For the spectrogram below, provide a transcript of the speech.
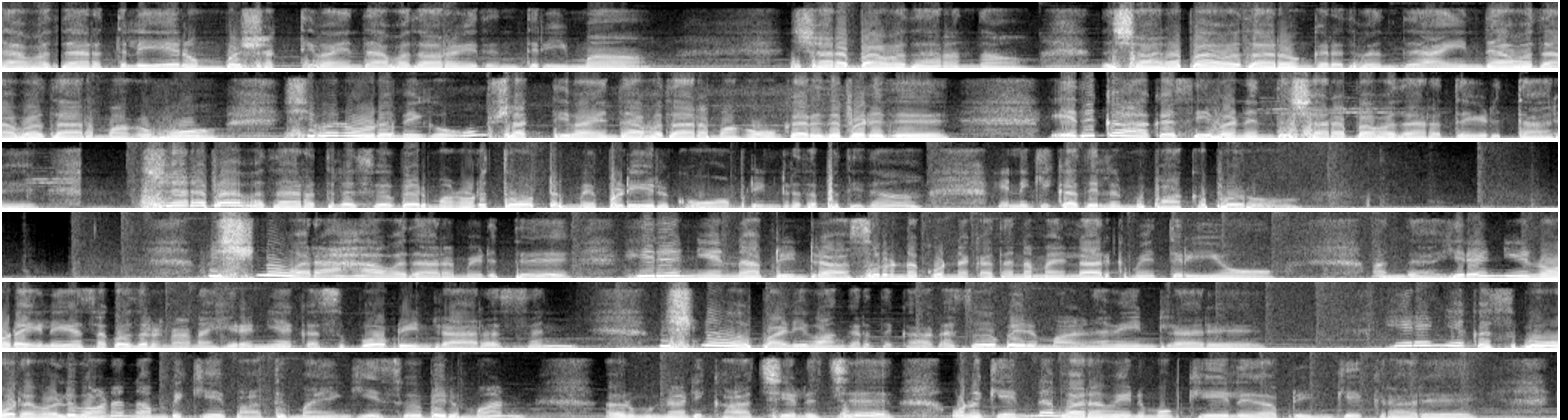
எடுத்த அவதாரத்திலேயே ரொம்ப சக்தி வாய்ந்த அவதாரம் எதுன்னு தெரியுமா? ஷரப அவதாரம் தான். இந்த ஷரப அவதாரங்கிறது வந்து ஐந்தாவது அவதாரமாகவும் சிவனோட மிகவும் சக்தி வாய்ந்த அவதாரமாகவும் கருதப்படுது. எதுக்காக சிவன் இந்த ஷரப அவதாரத்தை எடுத்தாரு? ஷரப அவதாரத்தில் சிவபெருமானோட தோற்றம் எப்படி இருக்கும் அப்படின்றத பற்றி தான் இன்னைக்கு கதையில் நம்ம பார்க்க போகிறோம் விஷ்ணு வராக அவதாரம் எடுத்து ஹிரண்யன் அப்படின்ற அசுரனை கொண்ட கதை நம்ம எல்லாருக்குமே தெரியும். அந்த ஹிரண்யனோட இளைய சகோதரனான ஹிரண்ய கசுபு அப்படின்ற அரசன் விஷ்ணுவை பழி வாங்கிறதுக்காக சிவபெருமானை வேண்டுறாரு. ஹிரண்ய கசுபுவோட வலுவான நம்பிக்கையை பார்த்து மயங்கிய சிவபெருமான் அவர் முன்னாடி காட்சி அளித்து உனக்கு என்ன வரம் வேணுமோ கேளு அப்படின்னு கேட்குறாரு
